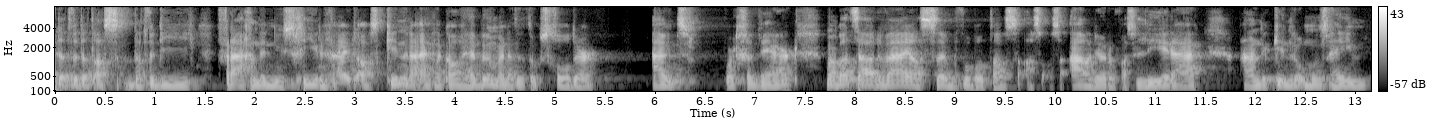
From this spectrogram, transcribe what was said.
dat we, dat, als, dat we die vragende nieuwsgierigheid als kinderen eigenlijk al hebben, maar dat het op school eruit wordt gewerkt. Maar wat zouden wij als uh, bijvoorbeeld als, als, als ouder of als leraar aan de kinderen om ons heen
